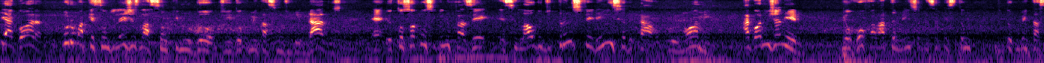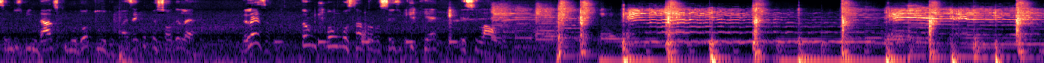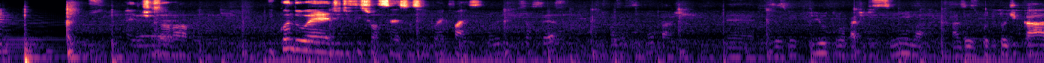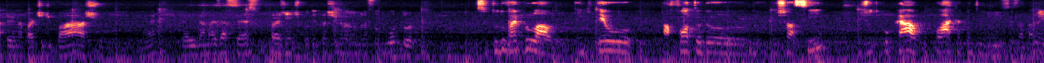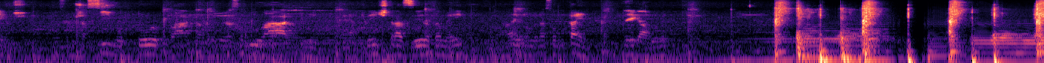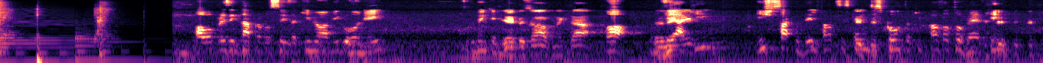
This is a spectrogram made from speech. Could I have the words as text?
e agora por uma questão de legislação que mudou de documentação de blindados, é, eu estou só conseguindo fazer esse laudo de transferência do carro para o nome agora em janeiro. E eu vou falar também sobre essa questão de documentação dos blindados que mudou tudo, mas é que o pessoal deleva. Beleza? Então vamos mostrar para vocês o que, que é esse laudo. Quando é de difícil acesso, assim, como é que faz? Quando é de difícil acesso, a gente faz essa montagem. É, às vezes vem filtro na parte de cima, às vezes protetor de cáter na parte de baixo, né? Que aí dá mais acesso para a gente poder estar tá chegando na numeração do motor. Isso tudo vai para o laudo. Tem que ter o, a foto do, do, do chassi junto com o carro, com placa, com tudo. Isso, exatamente. Chassi, motor, placa, numeração do lar, frente, traseira também, tá? e iluminação do KM. Legal. Ó, vou apresentar para vocês aqui meu amigo Ronei. Tudo bem, querido? E aí, pessoal, como é que tá? Ó, quando vier aqui, enche o saco dele e fala que vocês querem desconto aqui por causa do Autoverk, hein?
